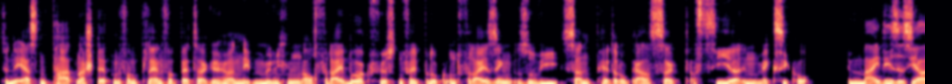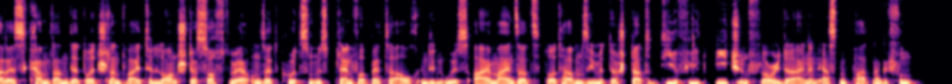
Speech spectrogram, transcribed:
Zu den ersten Partnerstädten von Plan for Better gehören neben München auch Freiburg, Fürstenfeldbruck und Freising sowie San Pedro Garza Garcia in Mexiko. Im Mai dieses Jahres kam dann der deutschlandweite Launch der Software und seit kurzem ist Plan for Better auch in den USA im Einsatz. Dort haben sie mit der Stadt Deerfield Beach in Florida einen ersten Partner gefunden.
